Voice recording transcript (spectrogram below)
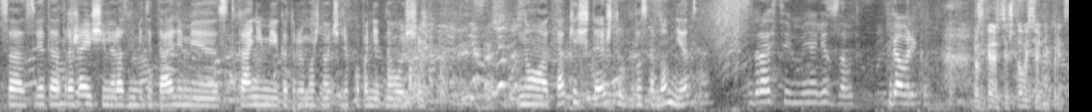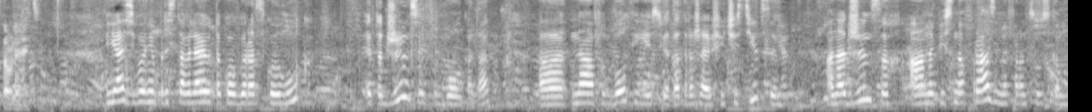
со светоотражающими разными деталями, с тканями, которые можно очень легко понять на ощупь. Но так я считаю, что в основном нет. Здрасте, меня Лиза зовут. Гавриков. Расскажите, что вы сегодня представляете? Я сегодня представляю такой городской лук. Это джинсы и футболка, так? А на футболке есть светоотражающие частицы, а на джинсах а, написана фраза на французском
